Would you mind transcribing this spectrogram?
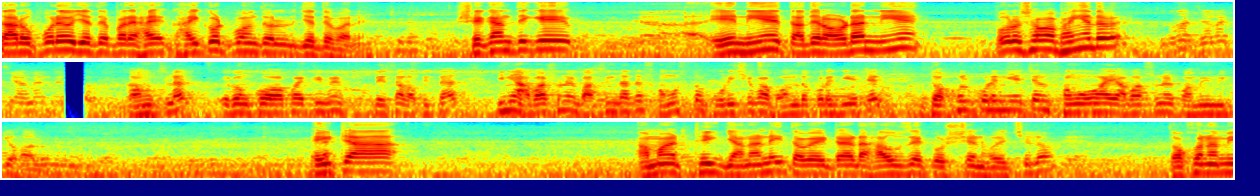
তার উপরেও যেতে পারে, হাই, হাইকোর্ট পর্যন্ত যেতে পারে। সেখান থেকে এ নিয়ে, তাদের অর্ডার নিয়ে পৌরসভা ভেঙে দেবে। কাউন্সিলর এবং কোঅপারেটিভের স্পেশাল অফিসার তিনি আবাসনের বাসিন্দাদের সমস্ত পরিষেবা বন্ধ করে দিয়েছেন, দখল করে নিয়েছেন সমবায় আবাসনের কমিউনিটি হল এইটা আমার ঠিক জানা নেই, তবে এটা একটা হাউসে কোশ্চেন হয়েছিল। তখন আমি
